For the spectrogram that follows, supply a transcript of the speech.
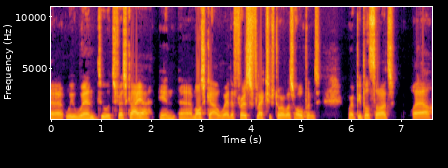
uh, we went to Tverskaya in uh, Moscow, where the first flagship store was opened, where people thought, well,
